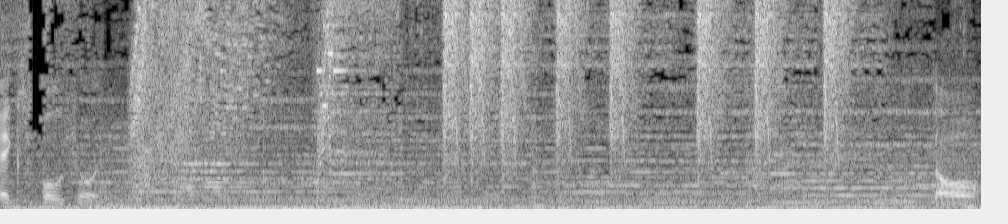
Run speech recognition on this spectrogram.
Explosion. Ito.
